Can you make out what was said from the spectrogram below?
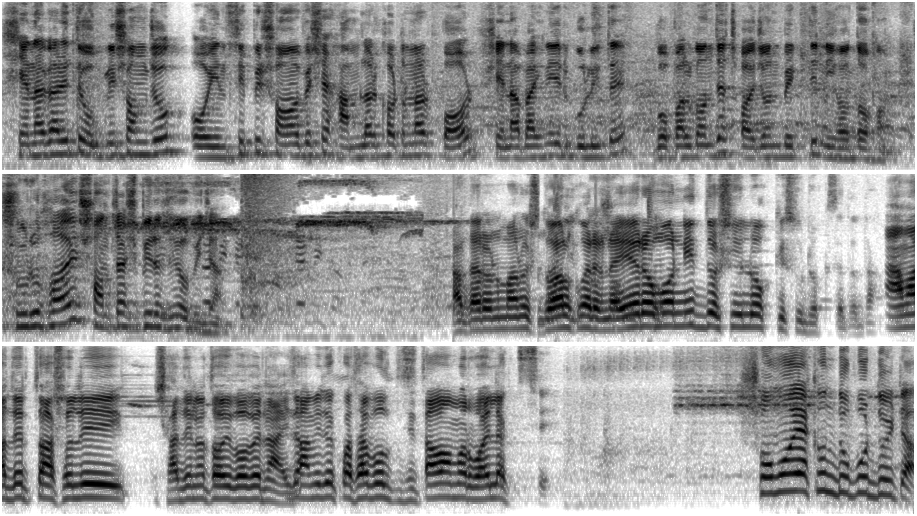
সেনাগাড়িতে অগ্নিসংযোগ ও এনসিপির সমাবেশে হামলার ঘটনার পর সেনাবাহিনীর গুলিতে গোপালগঞ্জে ছয়জন ব্যক্তি নিহত হন। শুরু হয় সন্ত্রাস বিরোধী অভিযান। সাধারণ মানুষ দল করে না এরমও নির্দোষী লোক কিছু ঢুকছে দাদা। আমাদের তো আসলে স্বাধীনতা ওইভাবে নাই। যে আমি যে কথা বলতেছি তাও আমার ভয় লাগতেছে। সময় এখন দুপুর দুইটা।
